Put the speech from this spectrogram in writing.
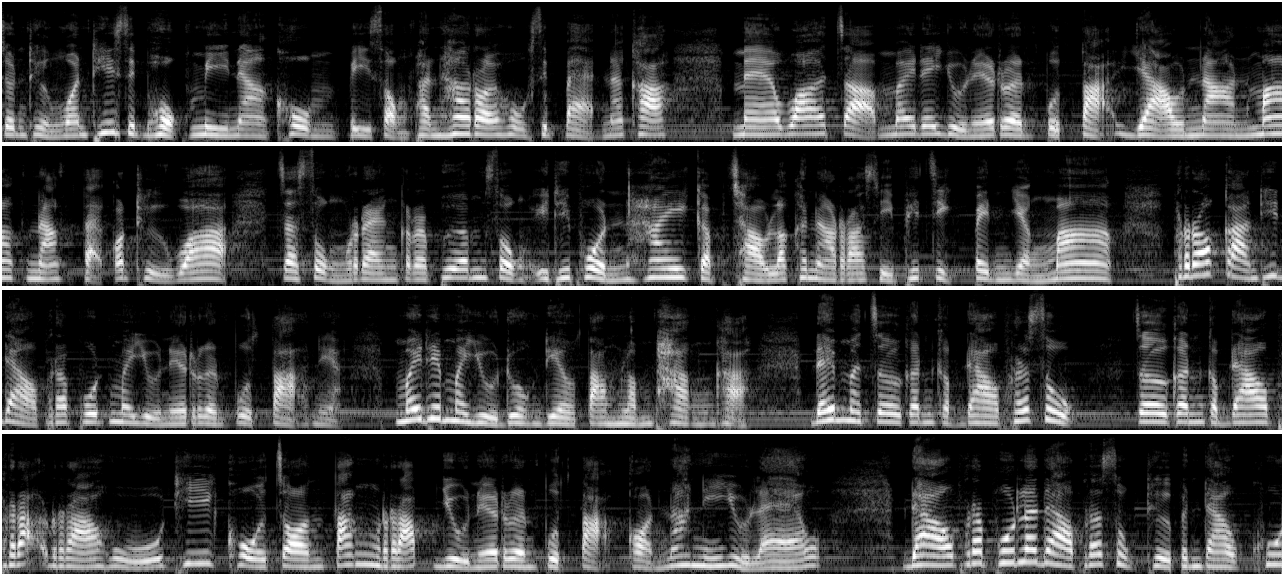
จนถึงวันที่ 16 มีนาคมปี 2568 นะคะ แม้ว่าจะไม่ได้อยู่ในเรือนปุตตะยาวนานมากนัก แต่ก็ถือว่าจะส่งแรงกระเพื่อมส่งอิทธิพลให้กับชาวลัคนาราศีพิจิกเป็นอย่างมาก เพราะการที่ดาวพระพุธมาอยู่ในเรือนปุตตะเนี่ยไม่ได้มาอยู่ดวงเดียวตามลำพังค่ะ ได้มาเจอกันกับดาวพระศุกร์เจอกันกับดาวพระราหูที่โคจรตั้งรับอยู่ในเรือนปุตตะก่อนหน้านี้อยู่แล้ว ดาวพระพุธและดาวพระศุกร์ถือเป็นดาวคู่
